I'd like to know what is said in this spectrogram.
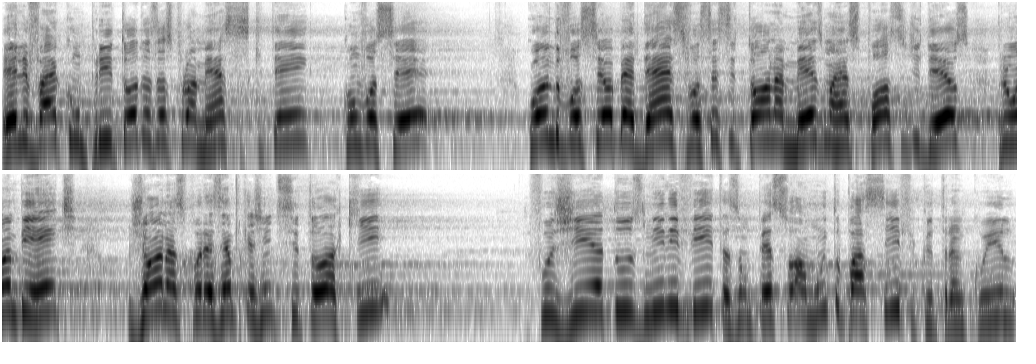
ele vai cumprir todas as promessas que tem com você. Quando você obedece, você se torna a mesma resposta de Deus para um ambiente. Jonas, por exemplo, que a gente citou aqui, fugia dos ninivitas, um pessoal muito pacífico e tranquilo,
